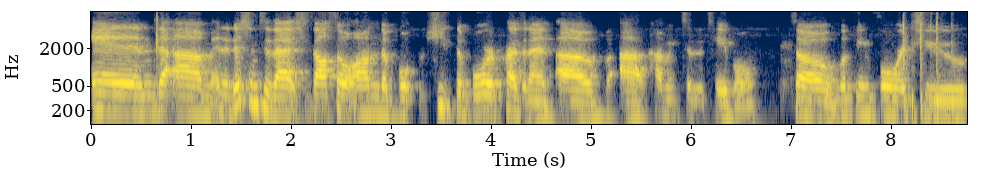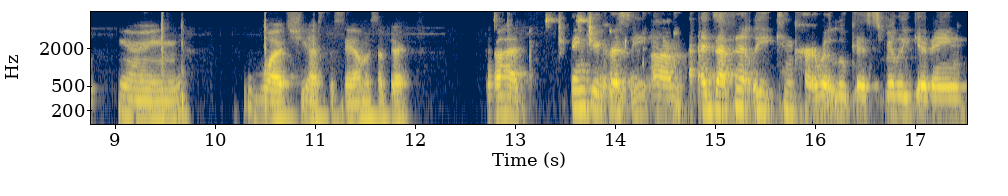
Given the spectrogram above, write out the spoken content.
And um, in addition to that, she's also on the board, she's the board president of uh, Coming to the Table. So looking forward to hearing what she has to say on the subject. Go ahead. Thank you, Chrissy. Um, I definitely concur with Lucas, really giving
